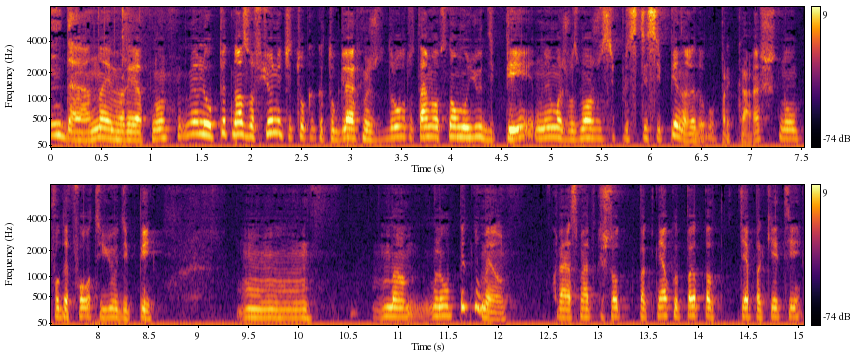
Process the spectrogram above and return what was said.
Да, най-вероятно. Нали, опитно аз в Unity тук, като гледах между другото, там е основно UDP, но имаш възможност и през TCP нали, да го прекараш, но по дефолт е UDP. М- Ма, любопитно ме, в крайна сметка, защото пък някой път, път тези пакети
